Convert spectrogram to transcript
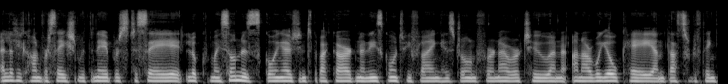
a little conversation with the neighbours to say, look, my son is going out into the back garden and he's going to be flying his drone for an hour or two, and, and are we okay? And that sort of thing.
